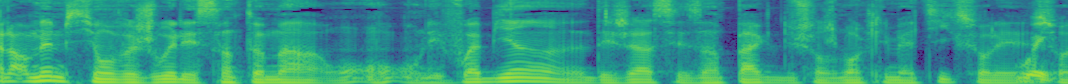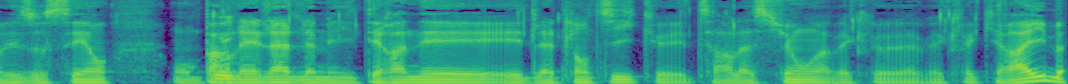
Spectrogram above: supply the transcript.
Alors même si on veut jouer les Saint Thomas, on, les voit bien déjà ces impacts du changement climatique sur les sur les océans. On parlait là de la Méditerranée et de l'Atlantique et de sa relation avec le avec la Caraïbe,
